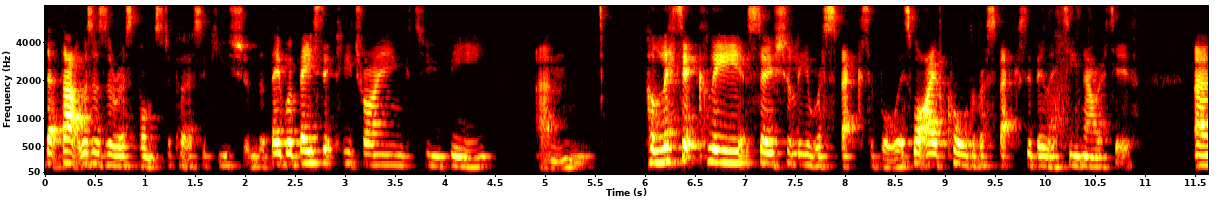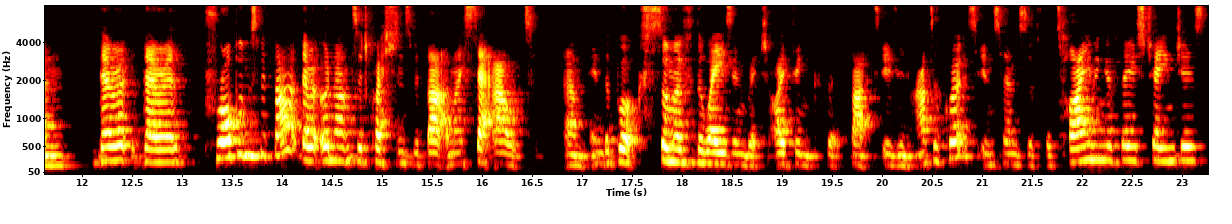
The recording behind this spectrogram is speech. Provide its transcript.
that that was as a response to persecution, that they were basically trying to be um, politically, socially respectable. It's what I've called a respectability narrative. Um, there are there are problems with that. There are unanswered questions with that, and I set out um, in the book some of the ways in which I think that that is inadequate in terms of the timing of those changes,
